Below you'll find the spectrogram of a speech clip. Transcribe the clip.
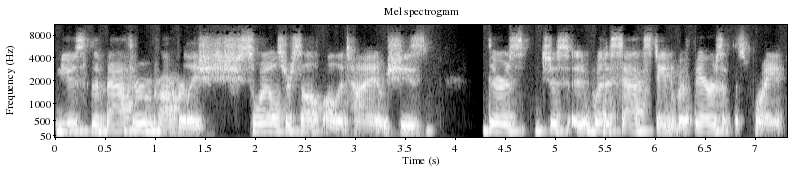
use the bathroom properly. She, soils herself all the time. She's, there's just what a sad state of affairs at this point.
